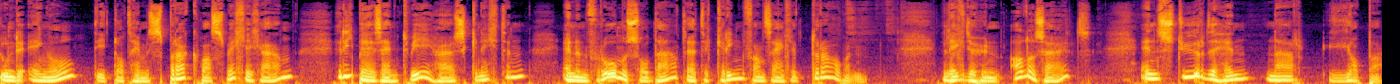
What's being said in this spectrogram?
Toen de engel, die tot hem sprak, was weggegaan, riep hij zijn twee huisknechten en een vrome soldaat uit de kring van zijn getrouwen legde hun alles uit en stuurde hen naar Joppe.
